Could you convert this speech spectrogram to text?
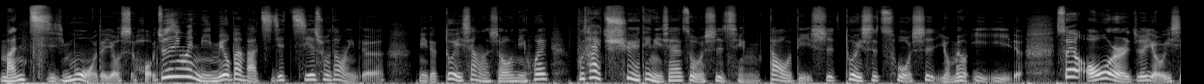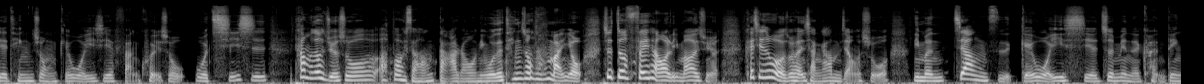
蛮寂寞的，有时候就是因为你没有办法直接接触到你的你的对象的时候，你会不太确定你现在做的事情到底是对是错，是有没有意义的。所以偶尔就是有一些听众给我一些反馈的时候，我其实他们都觉得说啊，不好意思，好像打扰你。我的听众都蛮有，就都非常有礼貌的一群人。可其实我有时候很想跟他们讲说，你们这样子给我一些正面的肯定，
